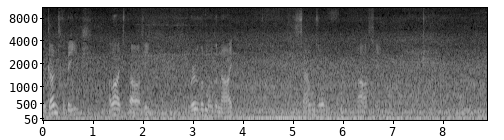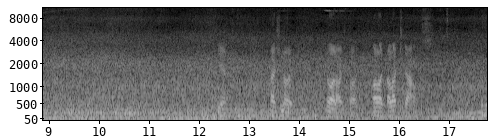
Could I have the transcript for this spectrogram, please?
we're going to the beach, I like to party, rhythm of the night, sounds of party. Yeah. Actually, no. No, I like to party. I like, I like to dance. Here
